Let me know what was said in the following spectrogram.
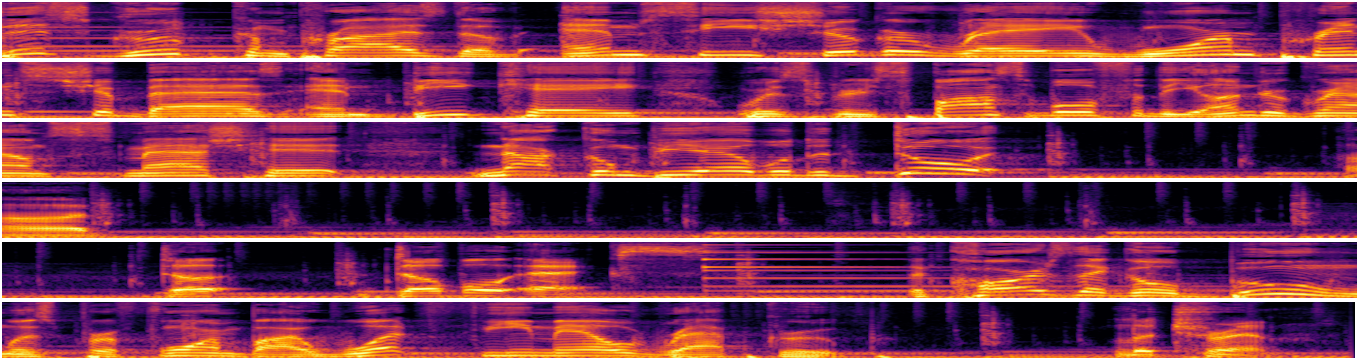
This group comprised of MC Sugar Ray, Warm Prince Shabazz, and BK was responsible for the underground smash hit Not Gonna Be Able to Do It. Uh. Du- Double X. The Cars That Go Boom was performed by what female rap group? L'Trimm.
